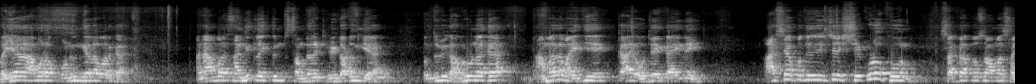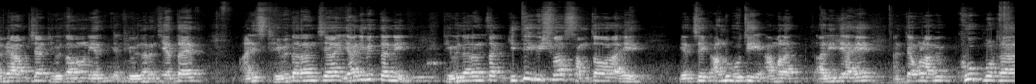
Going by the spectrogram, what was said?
भैया आम्हाला फोनून गेला बरं का? आणि आम्हाला सांगितलं की तुम्ही समजा ठेवी काढून घ्या. पण तुम्ही घाबरू नका. आम्हाला माहिती आहे काय होतंय काय नाही. अशा पद्धतीचे शेकडो फोन सकाळपासून आम्हाला सगळ्या आमच्या ठेवीदारांना येत ठेवीदारांचे येत आहेत. आणि ठेवीदारांच्या या निमित्ताने ठेवीदारांचा किती विश्वास समतावर आहे याची एक अनुभूती आम्हाला आलेली आहे. आणि त्यामुळे आम्ही खूप मोठा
